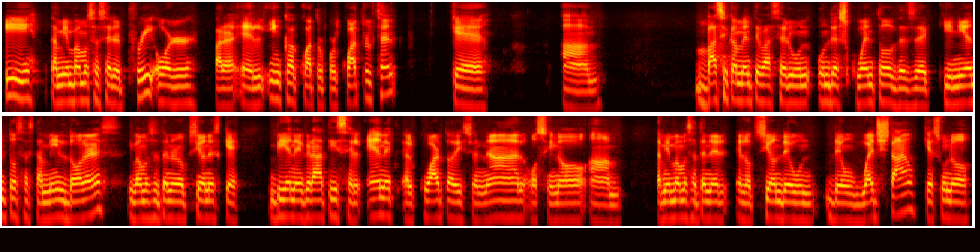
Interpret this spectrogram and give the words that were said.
y también vamos a hacer el pre-order para el Inca 4x4 tent, que um, básicamente va a ser un, un, descuento desde 500 hasta 1000 dólares y vamos a tener opciones que viene gratis el, el cuarto adicional o si no, um, también vamos a tener la opción de un, de un wedge style, que es uno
